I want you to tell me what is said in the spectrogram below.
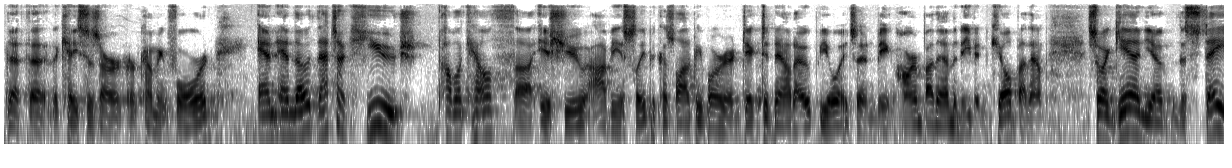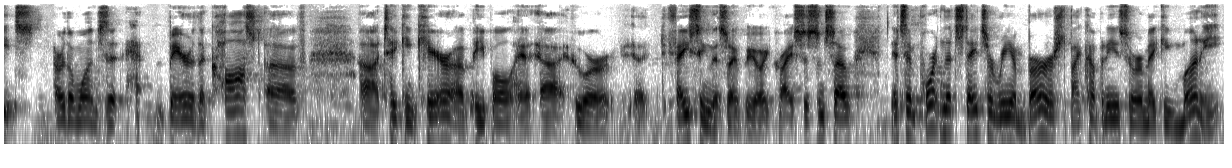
that the, the cases are, are coming forward, and and though that's a huge public health uh, issue, obviously, because a lot of people are addicted now to opioids and being harmed by them and even killed by them. So again, you know, the states are the ones that ha- bear the cost of uh, taking care of people uh, who are uh, facing this opioid crisis, and so it's important that states are reimbursed by companies who are making money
